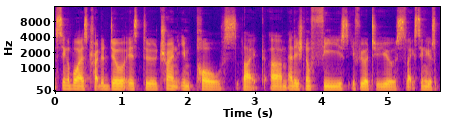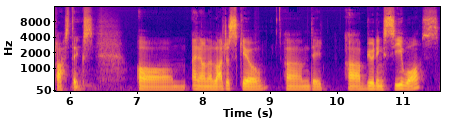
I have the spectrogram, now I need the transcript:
Singapore has tried to do is to try and impose like um, additional fees if you were to use like single-use plastics. Um, and on a larger scale, um, they are building seawalls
